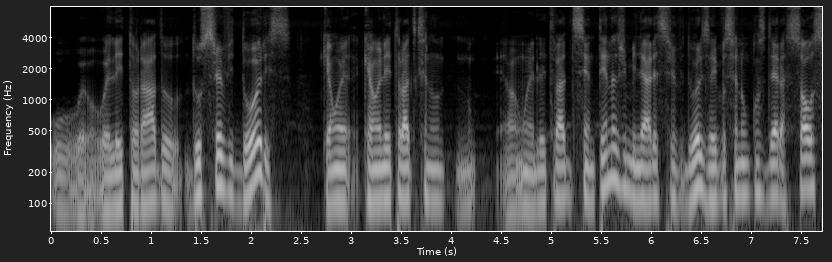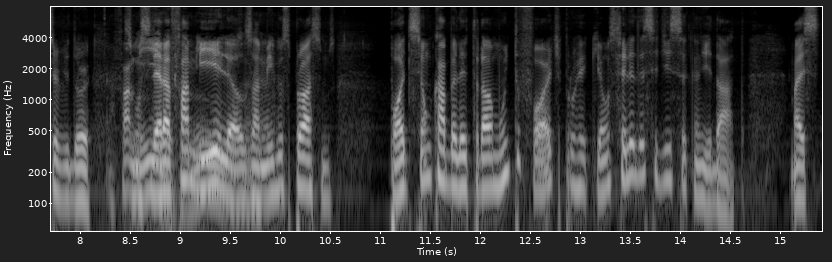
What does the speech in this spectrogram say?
o, o eleitorado dos servidores, que é um, que é um eleitorado que você não, não, é um eleitorado de centenas de milhares de servidores, aí você não considera só o servidor, a família, você considera a família, amigos, os né? amigos próximos. Pode ser um cabo eleitoral muito forte para o Requião se ele decidir ser candidato. Mas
